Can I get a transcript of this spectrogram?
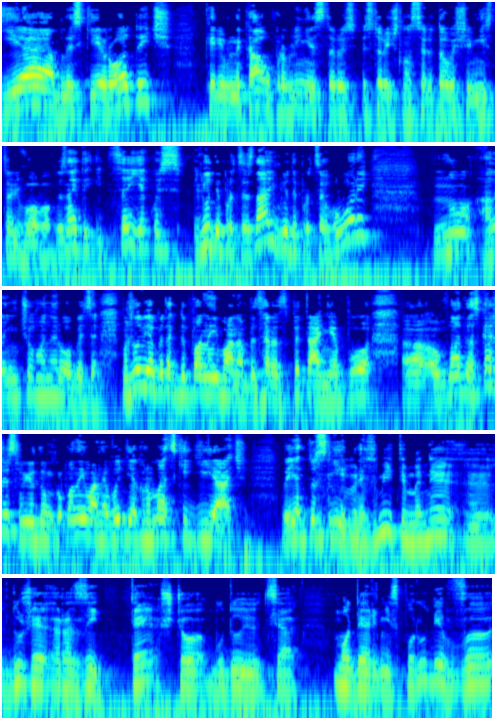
є близький родич керівника управління історичного середовища міста Львова. Ви знаєте, і це якось люди про це знають, люди про це говорять. Ну, але нічого не робиться. Можливо, я би так до пана Івана би зараз питання, бо е, влада скаже свою думку. Пане Іване, ви як громадський діяч, ви як дослідник. Розумієте, мене е, дуже разить те, що будуються модерні споруди в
